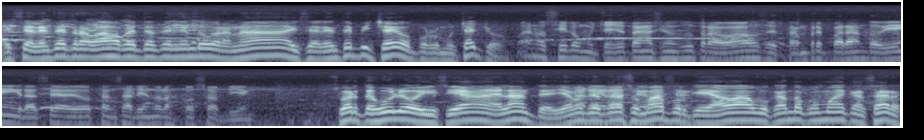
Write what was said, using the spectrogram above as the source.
Excelente trabajo que está teniendo Granada, excelente picheo por los muchachos. Bueno, sí, los muchachos están haciendo su trabajo, se están preparando bien y gracias a Dios están saliendo las cosas bien. Suerte Julio y sigan adelante, ya no te atraso más porque ya vas buscando cómo descansar.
